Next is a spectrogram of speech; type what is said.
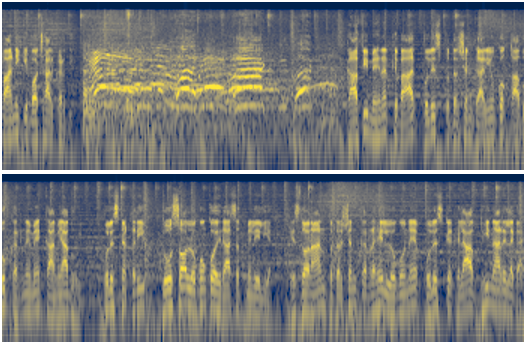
पानी की बौछार कर दी। काफ़ी मेहनत के बाद पुलिस प्रदर्शनकारियों को काबू करने में कामयाब हुई। पुलिस ने करीब 200 लोगों को हिरासत में ले लिया। इस दौरान प्रदर्शन कर रहे लोगों ने पुलिस के खिलाफ भी नारे लगाए।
